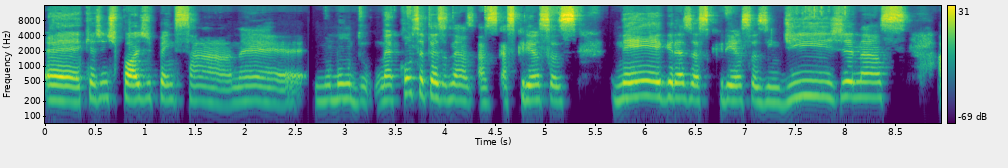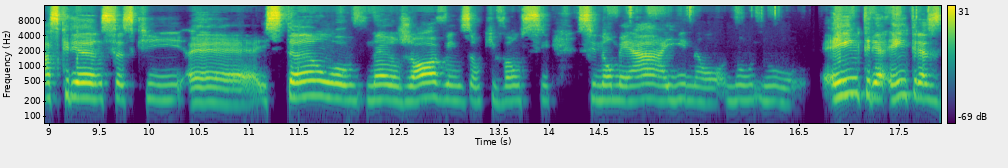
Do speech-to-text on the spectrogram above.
é, que a gente pode pensar, né, no mundo, né, com certeza, né, as, as crianças negras, as crianças indígenas, as crianças que é, estão ou né, os jovens ou que vão se, se nomear aí no, no, no entre, entre as,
